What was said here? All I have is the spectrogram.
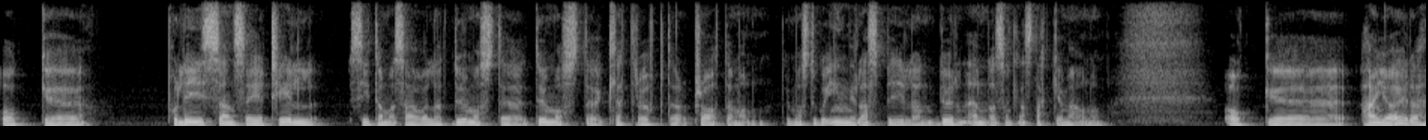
Och eh, polisen säger till. Thomas Howell att du måste, du måste klättra upp där och prata med honom. Du måste gå in i lastbilen, du är den enda som kan snacka med honom. Och eh, han gör ju det.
